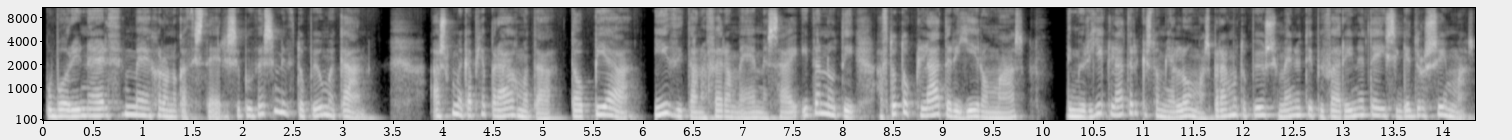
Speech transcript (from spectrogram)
που μπορεί να έρθει με χρονοκαθυστέρηση που δεν συνειδητοποιούμε καν. Ας πούμε κάποια πράγματα τα οποία ήδη τα αναφέραμε έμεσα ήταν ότι αυτό το κλάτερ γύρω μας Δημιουργεί κλάτερ και στο μυαλό μας, πράγμα το οποίο σημαίνει ότι επιβαρύνεται η συγκέντρωσή μας.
